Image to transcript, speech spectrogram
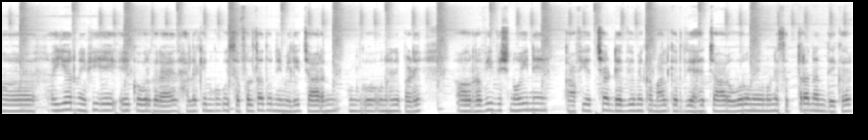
अय्यर ने भी ए, एक ओवर कराया। हालाँकि उनको कोई सफलता तो नहीं मिली। चार रन उनको उन्होंने पढ़े और रवि बिश्नोई ने काफ़ी अच्छा डेब्यू में कमाल कर दिया है। चार ओवरों में उन्होंने सत्रह रन देकर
